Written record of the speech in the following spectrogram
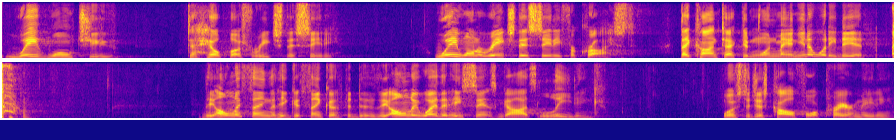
We want you to help us reach this city. We want to reach this city for Christ. They contacted one man. You know what he did? The only thing that he could think of to do, the only way that he sensed God's leading, was to just call for a prayer meeting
